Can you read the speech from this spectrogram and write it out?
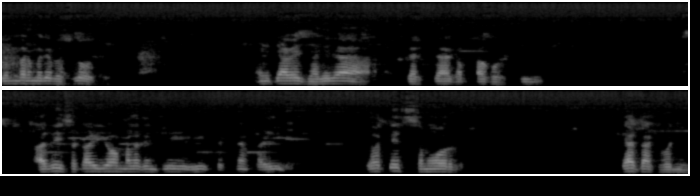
चेंबरमध्ये बसलो होतो. आणि त्यावेळेस झालेल्या चर्चा गप्पा गोष्टी आजही सकाळी जेव्हा मला त्यांची ही घटना कळली तेव्हा तेच समोर त्याच आठवणी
